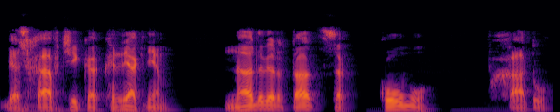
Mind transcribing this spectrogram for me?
«Без хавчика крякнем! Надо вертаться к куму, в хату!»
